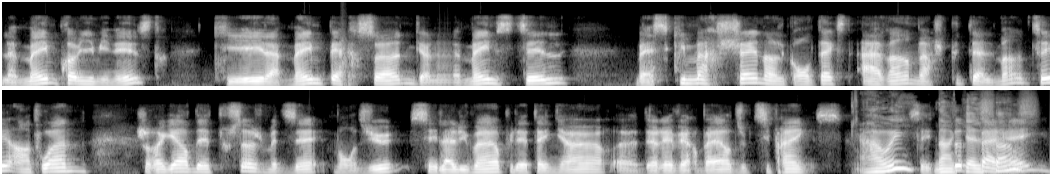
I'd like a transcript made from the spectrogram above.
le même premier ministre, qui est la même personne, qui a le même style, ben, ce qui marchait dans le contexte avant ne marche plus tellement. Tu sais, Antoine, je regardais tout ça, je me disais, mon Dieu, c'est l'allumeur puis l'éteigneur euh, de réverbère du Petit Prince. Ah oui? C'est Dans tout quel sens? pareil.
